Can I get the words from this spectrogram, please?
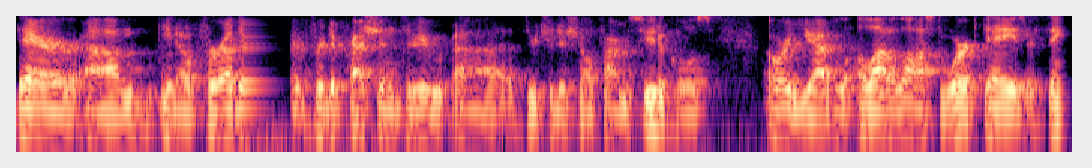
their um, you know for other for depression through uh, through traditional pharmaceuticals or you have a lot of lost work days or things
